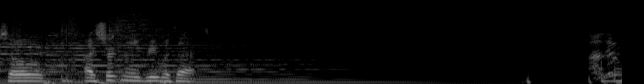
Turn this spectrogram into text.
So I certainly agree with that. Look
